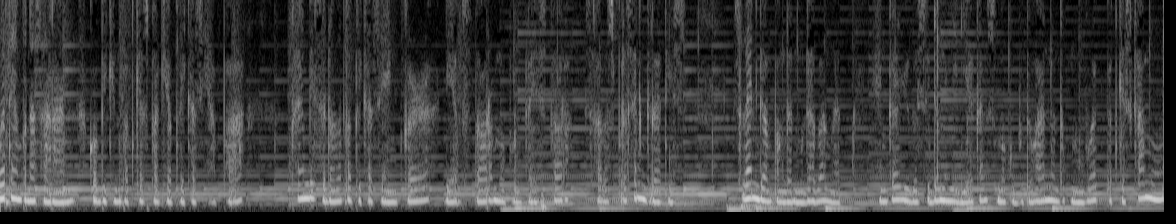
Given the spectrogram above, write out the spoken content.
Buat yang penasaran, aku bikin podcast pakai aplikasi apa? Kalian bisa download aplikasi Anchor di App Store maupun Play Store 100% gratis. Selain gampang dan mudah banget, Anchor juga sudah menyediakan semua kebutuhan untuk membuat podcast kamu,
